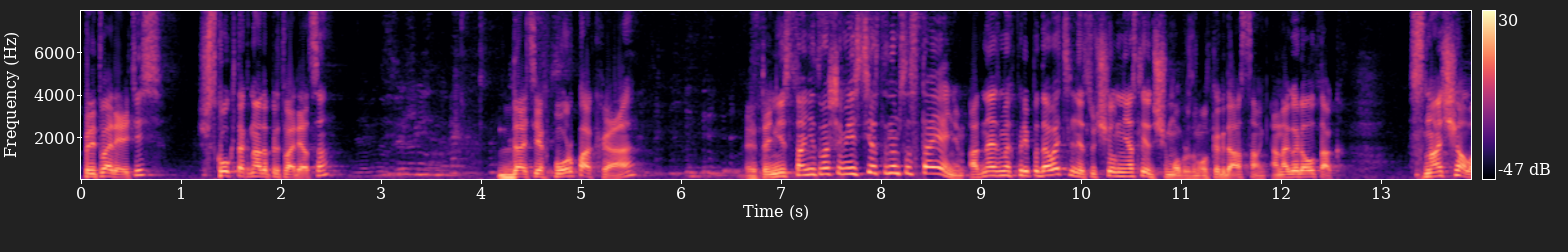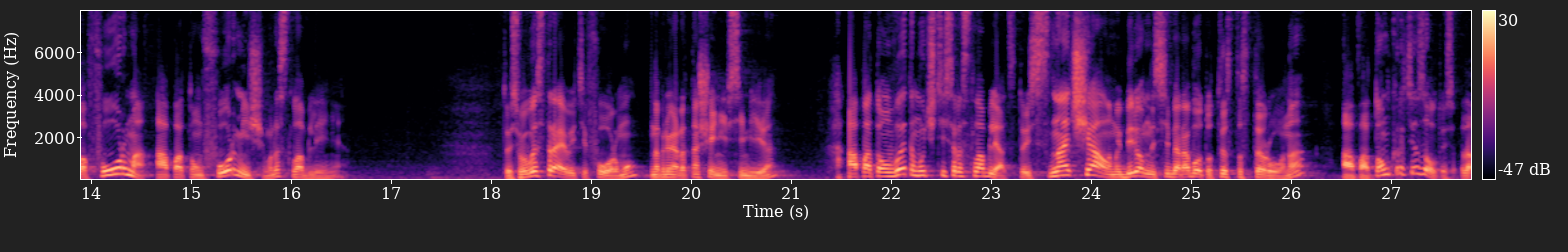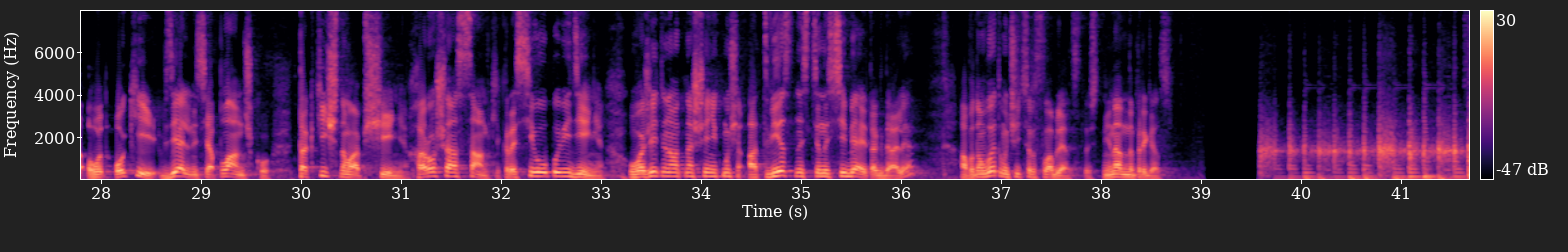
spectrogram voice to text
Притворяйтесь. Сколько так надо притворяться? До тех пор, пока это не станет вашим естественным состоянием. Одна из моих преподавательниц учила меня следующим образом, вот когда осанки. Она говорила так. Сначала форма, а потом в форме ищем расслабление. То есть вы выстраиваете форму, например, отношений в семье, а потом в этом учитесь расслабляться. То есть сначала мы берем на себя работу тестостерона, а потом кортизол. То есть вот окей, взяли на себя планочку тактичного общения, хорошей осанки, красивого поведения, уважительного отношения к мужчинам, ответственности на себя и так далее, а потом в этом учитесь расслабляться. То есть не надо напрягаться.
